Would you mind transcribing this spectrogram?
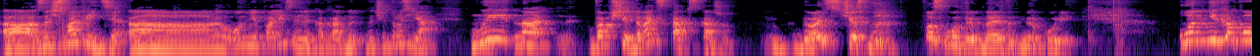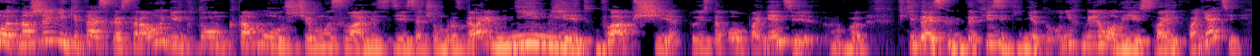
а, значит смотрите а, он мне полезен как родной? Значит друзья мы на вообще давайте так скажем давайте честно посмотрим на этот меркурий он никакого отношения китайской астрологии к тому, к тому, с чем мы с вами здесь, о чем разговариваем, не имеет вообще. То есть такого понятия в, в китайской метафизике нет. У них миллионы есть своих понятий,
